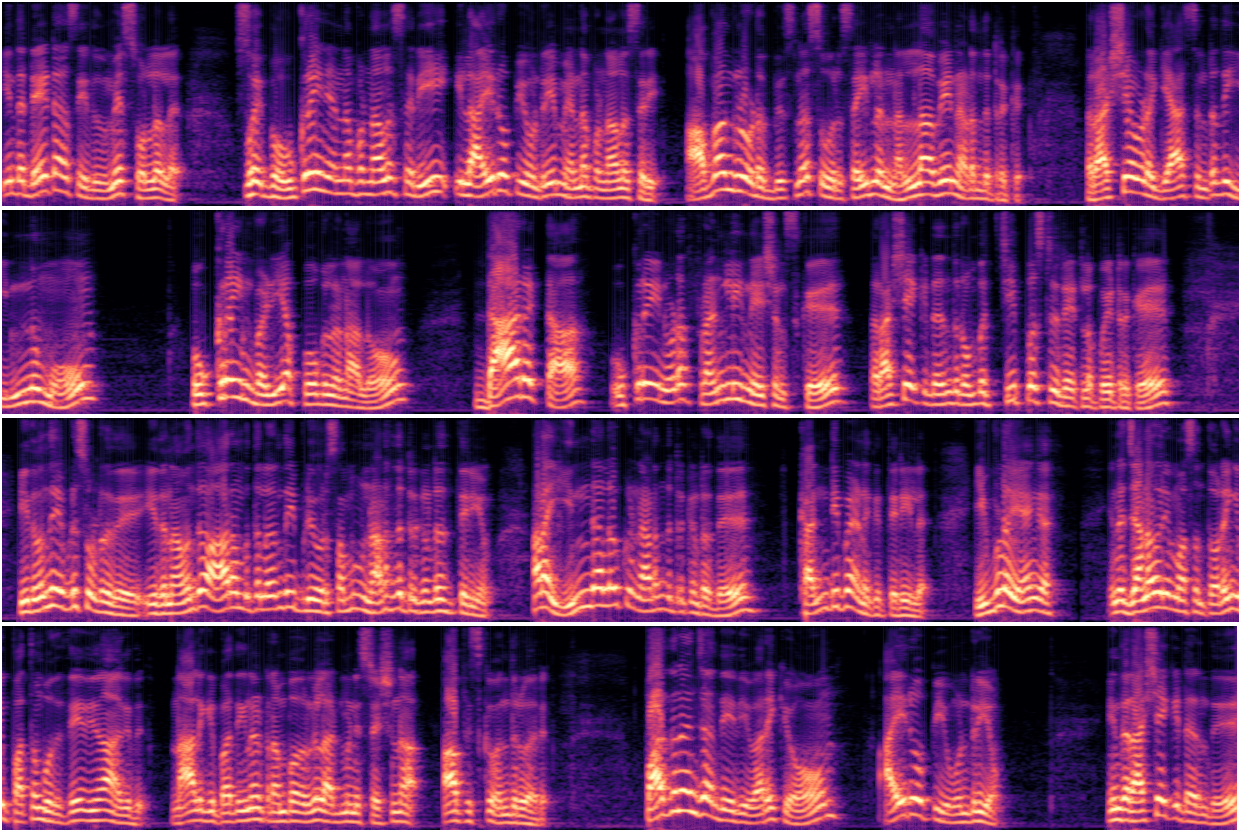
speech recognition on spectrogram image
இந்த டேட்டாஸ் எதுவுமே சொல்லலை. ஸோ இப்போ உக்ரைன் என்ன பண்ணாலும் சரி இல்லை ஐரோப்பிய ஒன்றியம் என்ன பண்ணாலும் சரி அவங்களோட பிஸ்னஸ் ஒரு சைடில் நல்லாவே நடந்துட்டுருக்கு. ரஷ்யாவோட கேஸ்ன்றது இன்னமும் உக்ரைன் வழியாக போகலனாலும் டைரெக்டாக உக்ரைனோட ஃப்ரெண்ட்லி நேஷன்ஸ்க்கு ரஷ்யா கிட்டேருந்து ரொம்ப சீப்பஸ்ட் ரேட்டில் போயிட்டுருக்கு. இது வந்து எப்படி சொல்கிறது இது நான் வந்து ஆரம்பத்துலேருந்து இப்படி ஒரு சம்பவம் நடந்துட்டுருக்குன்றது தெரியும். ஆனால் இந்த அளவுக்கு நடந்துட்டுருக்குன்றது கண்டிப்பாக எனக்கு தெரியல. இவ்வளோ ஏங்க? இந்த ஜனவரி மாதம் தொடங்கி பத்தொம்பது தேதி தான் ஆகுது. நாளைக்கு பார்த்தீங்கன்னா ட்ரம்ப் அவர்கள் அட்மினிஸ்ட்ரேஷன் ஆஃபீஸ்க்கு வந்துடுவார் பதினஞ்சாம் தேதி வரைக்கும் ஐரோப்பிய ஒன்றியம் இந்த ரஷ்யா கிட்டேருந்து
